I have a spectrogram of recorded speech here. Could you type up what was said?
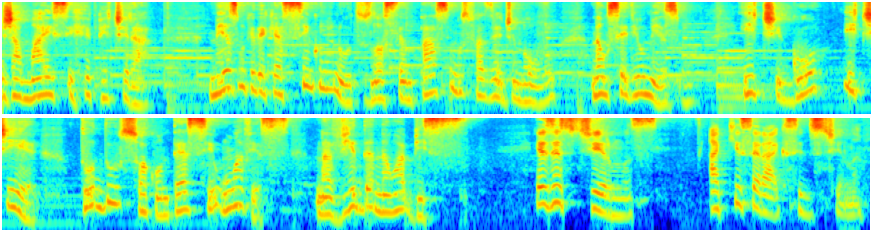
jamais se repetirá. Mesmo que daqui a cinco minutos nós tentássemos fazer de novo, não seria o mesmo. Ichigo Ichie. Tudo só acontece uma vez. Na vida não há bis. Existirmos. A que será que se destina?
